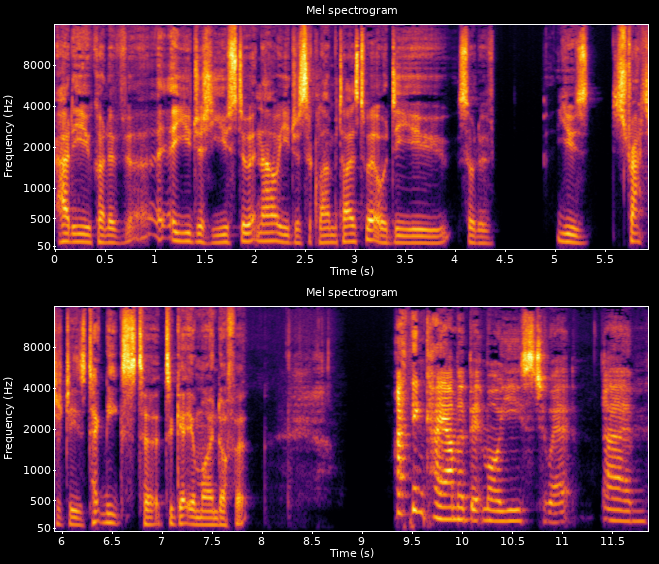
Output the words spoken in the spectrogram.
how do you kind of uh, are you just used to it now are you just acclimatized to it or do you sort of use strategies techniques to to get your mind off it I think I am a bit more used to it. Um,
